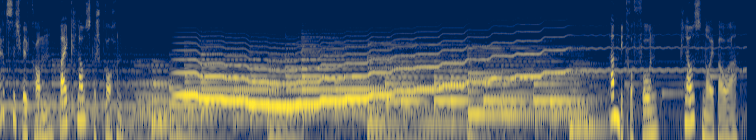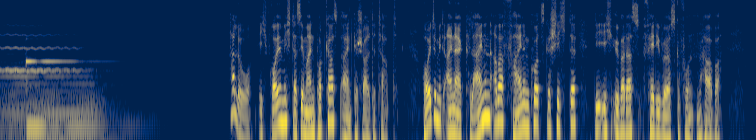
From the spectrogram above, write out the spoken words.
Herzlich willkommen bei Klaus gesprochen. Am Mikrofon Klaus Neubauer. Hallo, ich freue mich, dass ihr meinen Podcast eingeschaltet habt. Heute mit einer kleinen, aber feinen Kurzgeschichte, die ich über das Fediverse gefunden habe.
